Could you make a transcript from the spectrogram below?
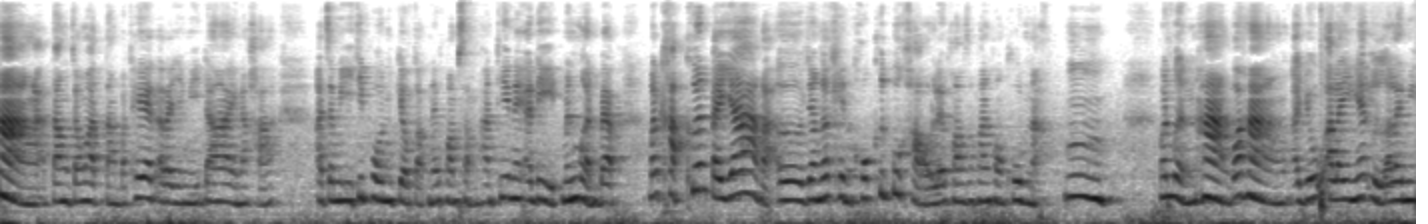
ห่างอะต่างจังหวัดต่างประเทศอะไรอย่างนี้ได้นะคะ อาจจะมีอิทธิพลเกี่ยวกับในความสัมพันธ์ที่ในอดีต มันเหมือนแบบมันขับเคลื่อนไปยากอะเออยังก็เข็นคกขึ้นภูเขาเลยความสัมพันธ์ของคุณอะอืม มันเหมือนห่างก็ห่างอายุอะไรเงี้ยหรืออะไรมี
